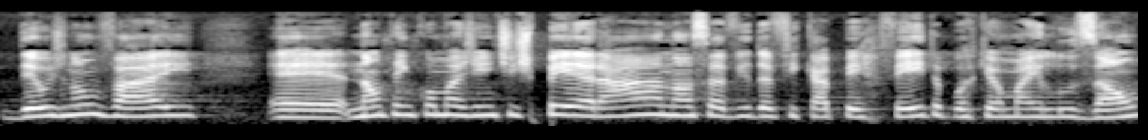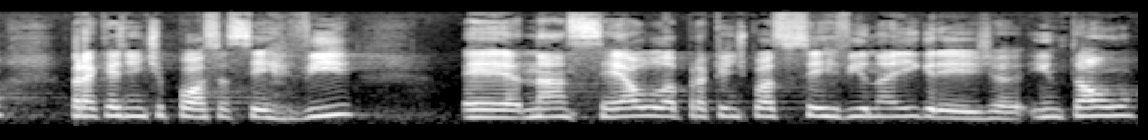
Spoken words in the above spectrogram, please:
Deus não vai é, não tem como a gente esperar a nossa vida ficar perfeita, porque é uma ilusão, para que a gente possa servir é, na célula, para que a gente possa servir na igreja. Então,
